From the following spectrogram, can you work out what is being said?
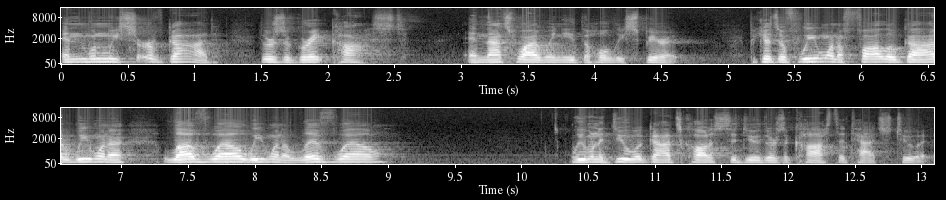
And when we serve God, there's a great cost. And that's why we need the Holy Spirit. Because if we want to follow God, we want to love well, we want to live well, we want to do what God's called us to do, there's a cost attached to it.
